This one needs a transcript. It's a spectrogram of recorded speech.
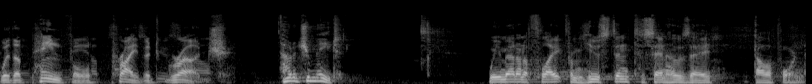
with a painful private grudge. How did you meet? We met on a flight from Houston to San Jose, California.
